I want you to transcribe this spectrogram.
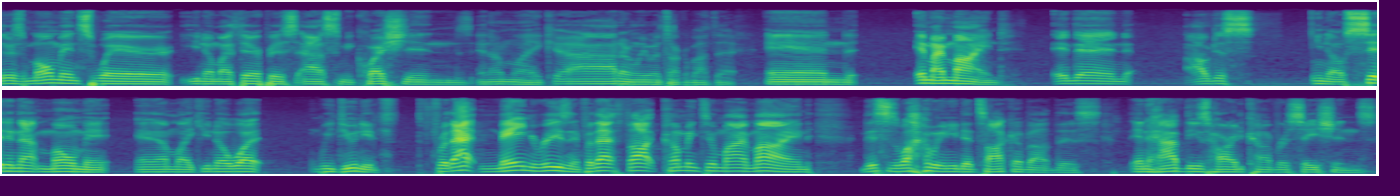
there's moments where you know my therapist asks me questions and I'm like ah, I don't really want to talk about that. And in my mind. And then I'll just you know sit in that moment and I'm like you know what? We do need for that main reason for that thought coming to my mind this is why we need to talk about this and have these hard conversations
